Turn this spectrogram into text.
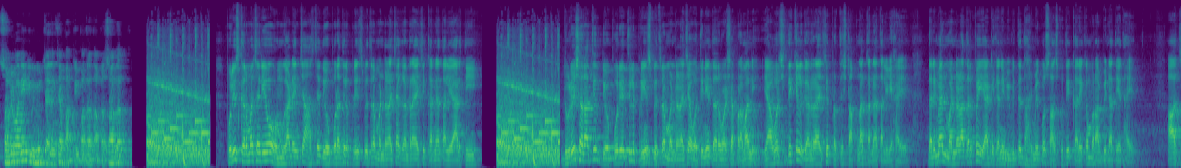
स्वाभिमानी टीव्ही न्यूज चॅनलच्या बातमीपत्रात आपलं स्वागत. पोलीस कर्मचारी व होमगार्ड यांच्या हस्ते देवपुरातील प्रिन्स मित्र मंडळाच्या गणरायाची करण्यात आली आरती. धुळे शहरातील देवपूर येथील प्रिन्स मित्र मंडळाच्या वतीने दरवर्षाप्रमाणे यावर्षी देखील गणरायाची प्रतिष्ठापना करण्यात आलेली आहे. दरम्यान मंडळातर्फे या ठिकाणी विविध धार्मिक व सांस्कृतिक कार्यक्रम राबविण्यात येत आहेत. आज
